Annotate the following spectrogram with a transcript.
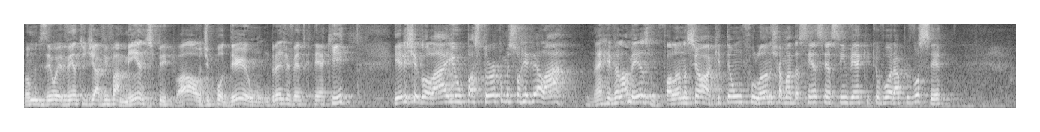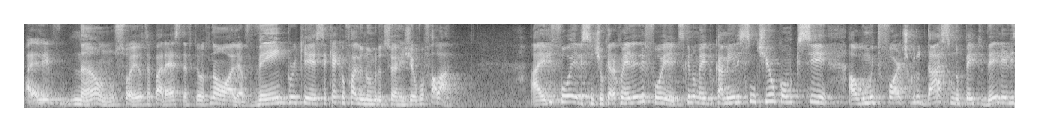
Vamos dizer, o evento de avivamento espiritual, de poder, um, um grande evento que tem aqui. E ele chegou lá e o pastor começou a revelar, né? Revelar mesmo, falando assim, ó, aqui tem um fulano chamado assim, assim, assim, vem aqui que eu vou orar por você. Aí ele, não, não sou eu, até parece, deve ter outro. Não, olha, vem porque você quer que eu fale o número do seu RG, eu vou falar. Aí ele foi, ele sentiu que era com ele, ele foi. Ele disse que no meio do caminho ele sentiu como que se algo muito forte grudasse no peito dele ele,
